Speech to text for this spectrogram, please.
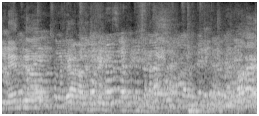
Silencio. De silencio. A ver.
